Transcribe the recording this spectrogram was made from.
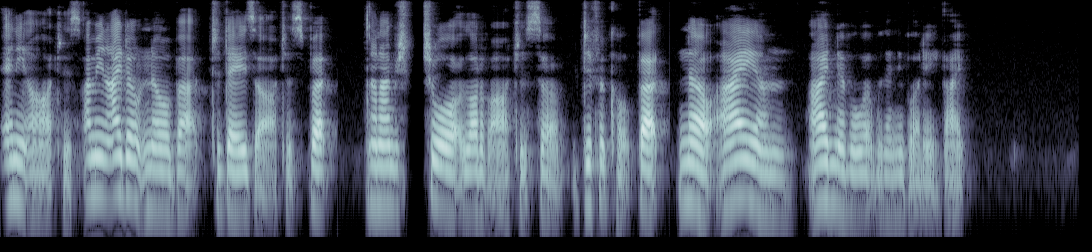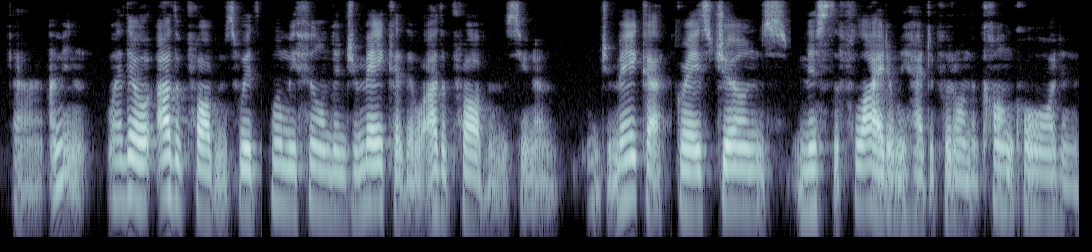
any artist, I mean, I don't know about today's artists, but and I'm sure a lot of artists are difficult, but no, I um I'd never worked with anybody like. Uh, I mean, well, there were other problems with when we filmed in Jamaica. There were other problems, you know. In Jamaica, Grace Jones missed the flight, and we had to put on the Concorde, and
